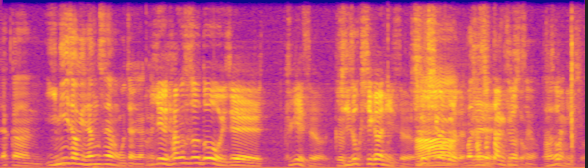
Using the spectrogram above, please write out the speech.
약간 인위적인 향수향 오지 않아요? 이게 향수도 이제 그게 있어요 지속 시간이 있어요 지속 시간별로 다섯 다섯 단계 단계 있어. 들었어요. 다섯 단계 있어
